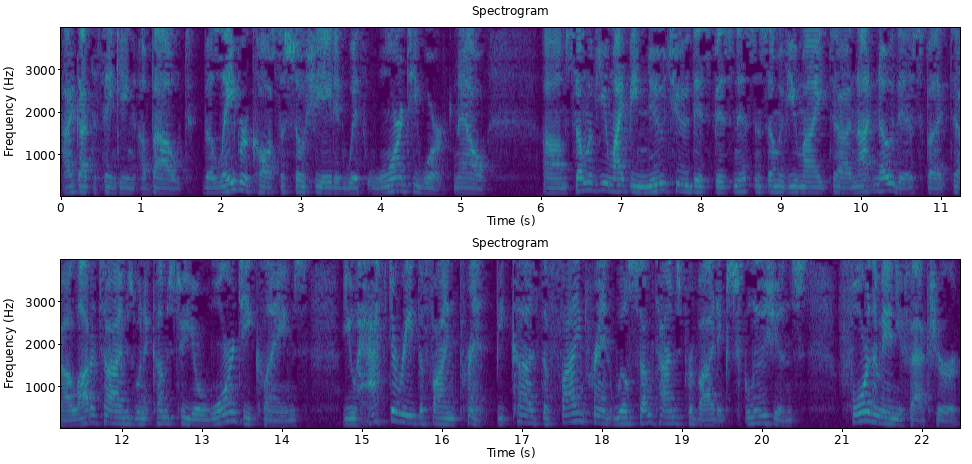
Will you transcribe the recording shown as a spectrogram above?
I got to thinking about the labor cost associated with warranty work. Now, um, some of you might be new to this business, and some of you might uh, not know this, but uh, a lot of times when it comes to your warranty claims, you have to read the fine print because the fine print will sometimes provide exclusions for the manufacturer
